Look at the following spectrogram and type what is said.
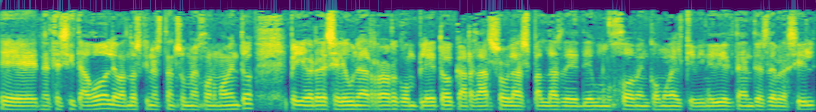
eh, necesita gol, Lewandowski no está en su mejor momento, pero yo creo que sería un error completo cargar sobre las espaldas de, de un joven como el que viene directamente desde Brasil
